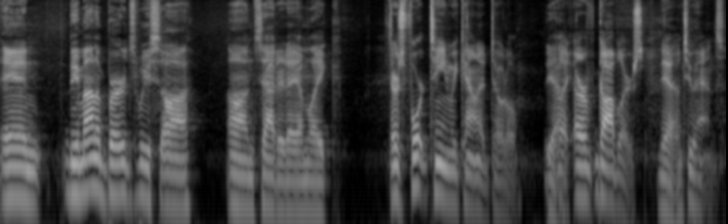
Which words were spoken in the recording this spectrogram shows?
And the amount of birds we saw on Saturday, I'm like, there's 14 we counted total. Yeah. like, or gobblers. Yeah. and two hens.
